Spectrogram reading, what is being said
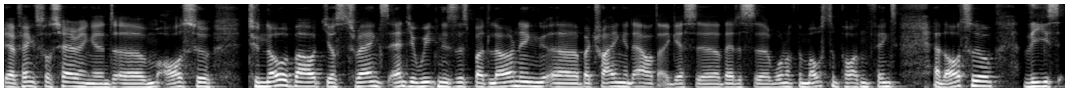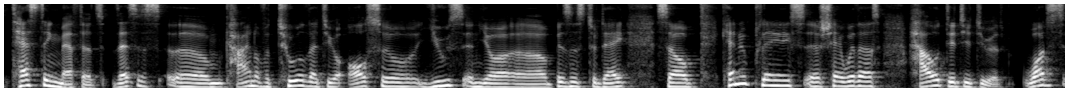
Yeah, thanks for sharing and um, also to know about your strengths and your weaknesses, but learning uh, by trying it out. I guess uh, that is uh, one of the most important things. And also these testing methods. This is um, kind of a tool that you also use in your uh, business today. So can you please uh, share with us how did you do it? What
